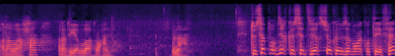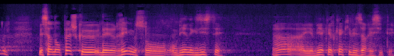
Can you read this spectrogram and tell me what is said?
Rawaha radiallahu anhu. Tout ça pour dire que cette version que nous avons racontée est faible, mais ça n'empêche que les rimes ont bien existé. Hein, il y a bien quelqu'un qui les a récitées.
